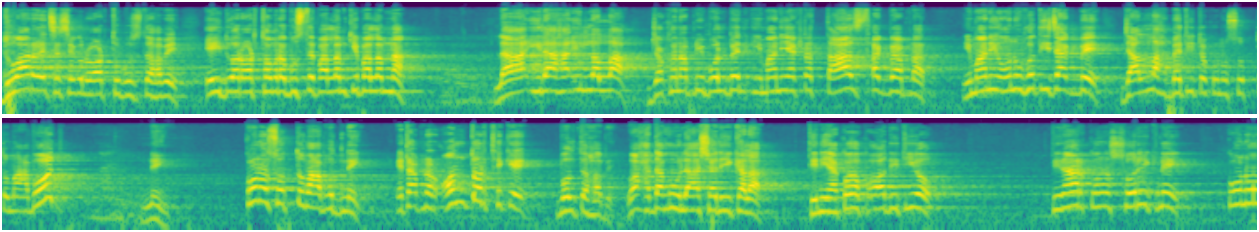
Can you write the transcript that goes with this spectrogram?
দোয়া রয়েছে, সেগুলোর অর্থ বুঝতে হবে। এই দুয়ার অর্থ আমরা বুঝতে পারলাম কি পারলাম না? লা ইলাহা ইল্লাল্লাহ, যখন আপনি বলবেন, ইমানি একটা তাজ থাকবে আপনার, ইমানি অনুভূতি জাগবে যে আল্লাহ ব্যতীত কোনো সত্য মাবুদ নেই। কোনো সত্য মাবুদ নেই। এটা আপনার অন্তর থেকে বলতে হবে। ওয়াহদাহু লা শারিকালা তিনি একক অদ্বিতীয়। তিনার কোনো শরিক নেই। কোনো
